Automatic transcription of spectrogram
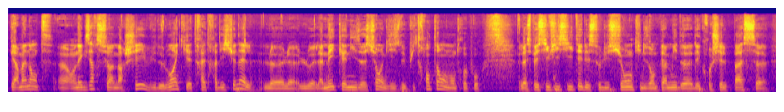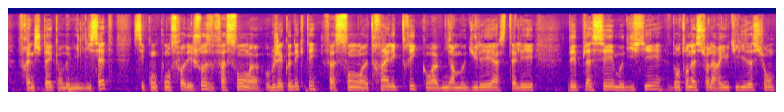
permanente. Euh, on exerce sur un marché, vu de loin, qui est très traditionnel. Le, le, la mécanisation existe depuis 30 ans en entrepôt. La spécificité des solutions qui nous ont permis de décrocher le pass euh, French Tech en 2017, c'est qu'on conçoit des choses façon euh, objet connecté, façon train électrique qu'on va venir moduler, installer, déplacer, modifier, dont on assure la réutilisation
